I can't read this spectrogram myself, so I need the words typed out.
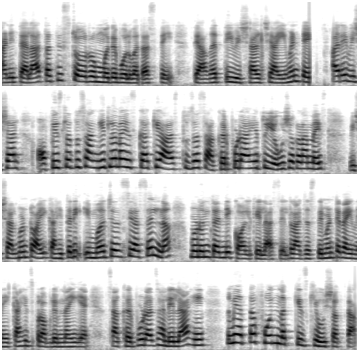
आणि त्याला आता ती स्टोर रूममध्ये बोलवत असते. त्यावर ती विशालची आई म्हणते अरे विशाल ऑफिसला तू सांगितलं नाहीस का की आज तुझा साखरपुडा आहे तू येऊ शकणार नाहीस? विशाल म्हणतो आई काहीतरी इमर्जन्सी असेल ना म्हणून त्यांनी कॉल केला असेल. राजश्री म्हणते नाही नाही काहीच प्रॉब्लेम नाही आहे साखरपुडा झालेला आहे. तुम्ही आत्ता फोन नक्कीच घेऊ शकता.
